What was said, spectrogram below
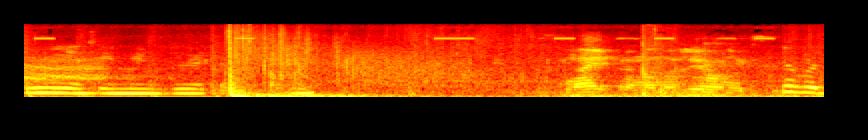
Нет, я имею в виду это. Снайпер на нуле у них. Да вот.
